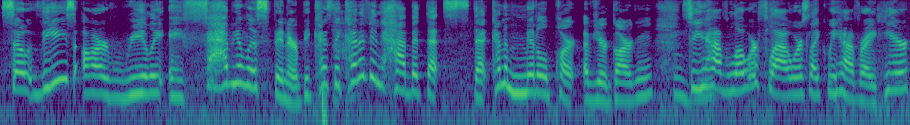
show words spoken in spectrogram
So these are really a fabulous spinner because they kind of inhabit that that kind of middle part of your garden. So Mm-hmm. you have lower flowers like we have right here.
